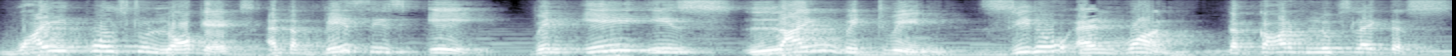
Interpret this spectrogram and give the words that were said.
y equals to log x and the base is a. When a is lying between 0 and 1, the curve looks like this.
